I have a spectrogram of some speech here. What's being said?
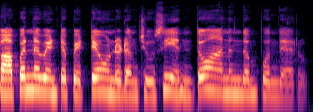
పాపన్న వెంట పెట్టే ఉండడం చూసి ఎంతో ఆనందం పొందారు.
